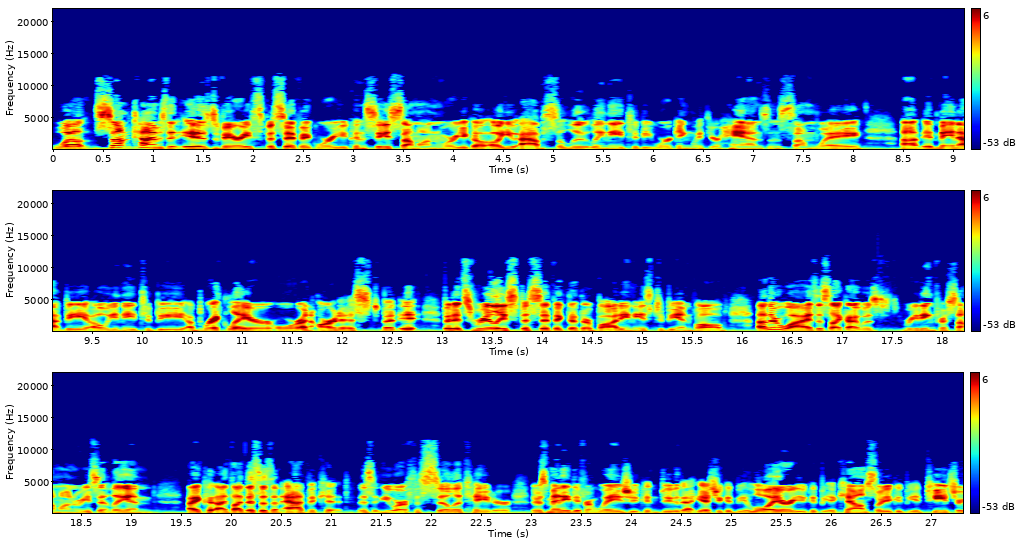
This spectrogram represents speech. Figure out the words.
well, sometimes it is very specific where you can see someone where you go, oh, you absolutely need to be working with your hands in some way. Uh, it may not be, oh, you need to be a bricklayer or an artist, but it but it's really specific that their body needs to be involved. Otherwise, it's like I was reading for someone recently and I, I, thought this is an advocate. This you are a facilitator. There's many different ways you can do that. Yes, you could be a lawyer, you could be a counselor, you could be a teacher.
